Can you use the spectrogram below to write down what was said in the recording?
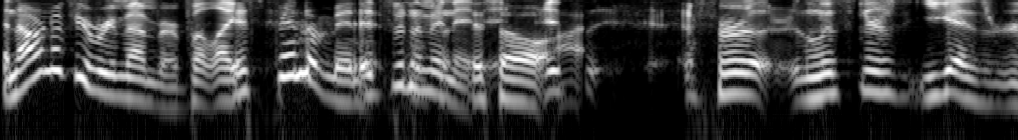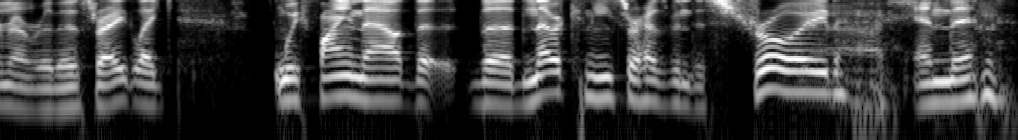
And I don't know if you remember, but like It's been a minute. it's been a minute. So it's, I- for listeners, you guys remember this, right? Like we find out that the Nebuchadnezzar has been destroyed, and then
